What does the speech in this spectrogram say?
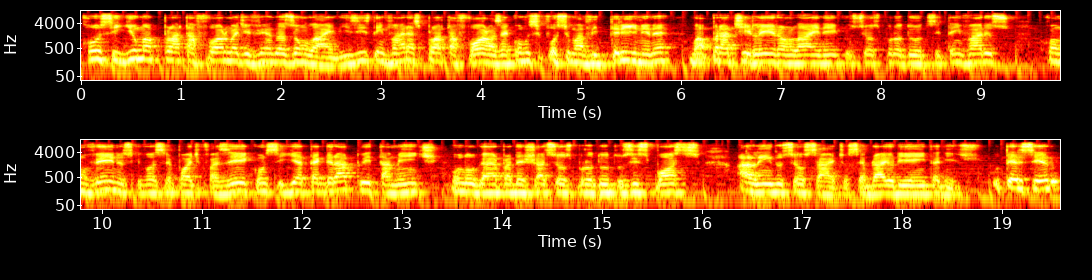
conseguir uma plataforma de vendas online. Existem várias plataformas, é como se fosse uma vitrine, né? Uma prateleira online com seus produtos e tem vários convênios que você pode fazer e conseguir até gratuitamente um lugar para deixar seus produtos expostos além do seu site. O Sebrae orienta nisso. O terceiro,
